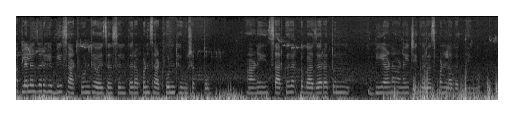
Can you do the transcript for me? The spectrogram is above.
आपल्याला जर हे बी साठवून ठेवायचं असेल तर आपण साठवून ठेवू शकतो. आणि सारखं सारखं बाजारातून बियाणं आणायची गरज पण लागत नाही मग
